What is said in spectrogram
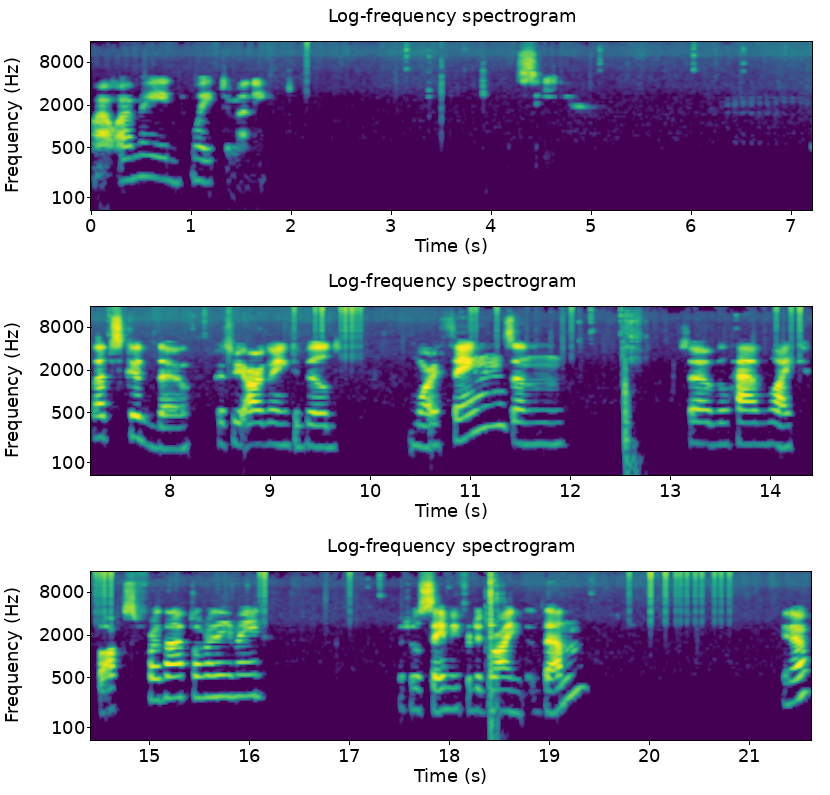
Wow, I made way too many. Let's see. That's good though, because we are going to build more things and so we'll have like blocks for that already made. Which will save me for the grind then. You know?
